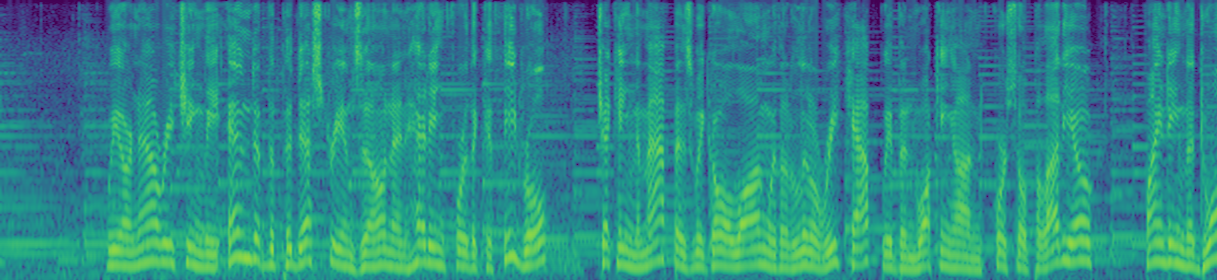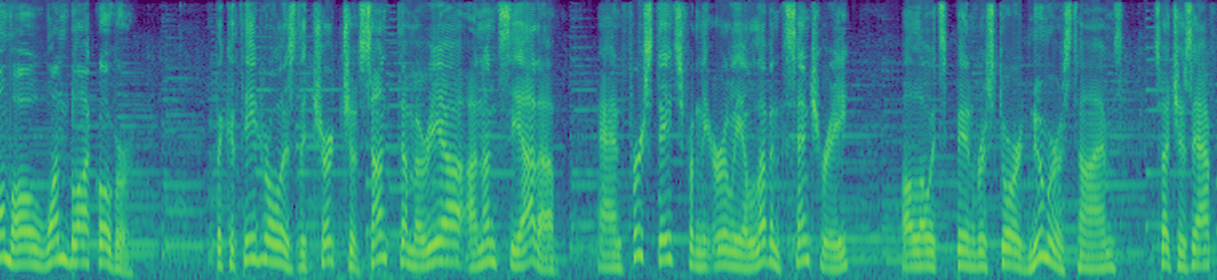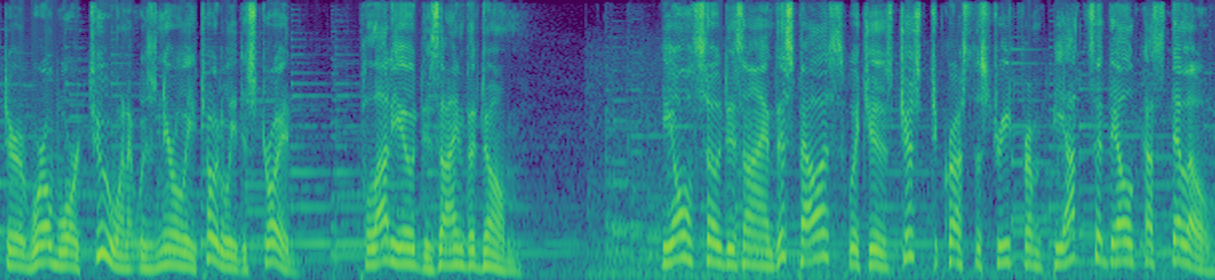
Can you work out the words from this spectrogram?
We are now reaching the end of the pedestrian zone and heading for the cathedral. Checking the map as we go along with a little recap, we've been walking on Corso Palladio, finding the Duomo one block over. The cathedral is the Church of Santa Maria Annunziata and first dates from the early 11th century, although it's been restored numerous times, such as after World War II when it was nearly totally destroyed. Palladio designed the dome. He also designed this palace, which is just across the street from Piazza del Castello.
